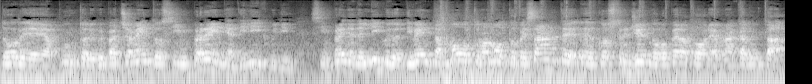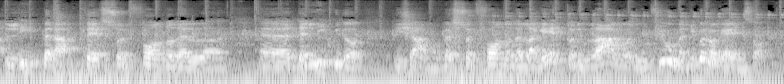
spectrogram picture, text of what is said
dove appunto l'equipaggiamento si impregna di liquidi, si impregna del liquido e diventa molto ma molto pesante, eh, costringendo l'operatore a una caduta libera verso il fondo del, eh, del liquido, diciamo, verso il fondo del laghetto, di un lago, di un fiume, di quello che è insomma.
